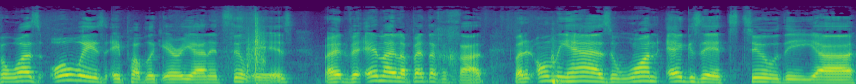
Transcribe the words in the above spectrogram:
it was always a public area and it still is, right? But it only has one exit to the. Uh,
